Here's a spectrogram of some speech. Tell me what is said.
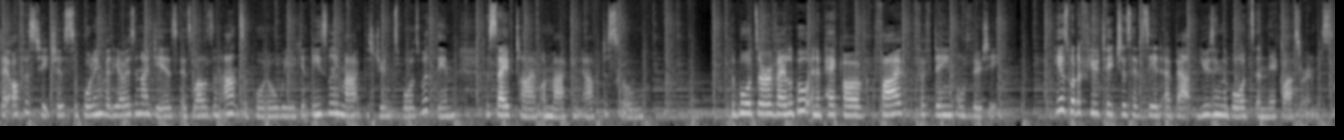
that offers teachers supporting videos and ideas as well as an answer portal where you can easily mark the students' boards with them to save time on marking after school. The boards are available in a pack of 5, 15 or 30. Here's what a few teachers have said about using the boards in their classrooms.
